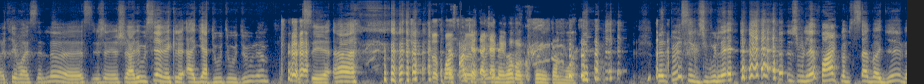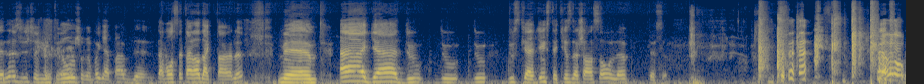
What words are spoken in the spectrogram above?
Ok, ouais, celle-là, euh, c'est- je, je suis allé aussi avec le Agadou Doudou, là. C'est. euh, J'espère que ta caméra va couper comme moi. Mais le pire, c'est que je voulais. je voulais faire comme si ça buguait, mais là, je suis trop, je serais pas capable de- d'avoir ce talent d'acteur-là. Mais. Euh, Agadou Doudou, d'où ce qui a bien, cette crise de chanson, là. C'était ça. Bravo!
